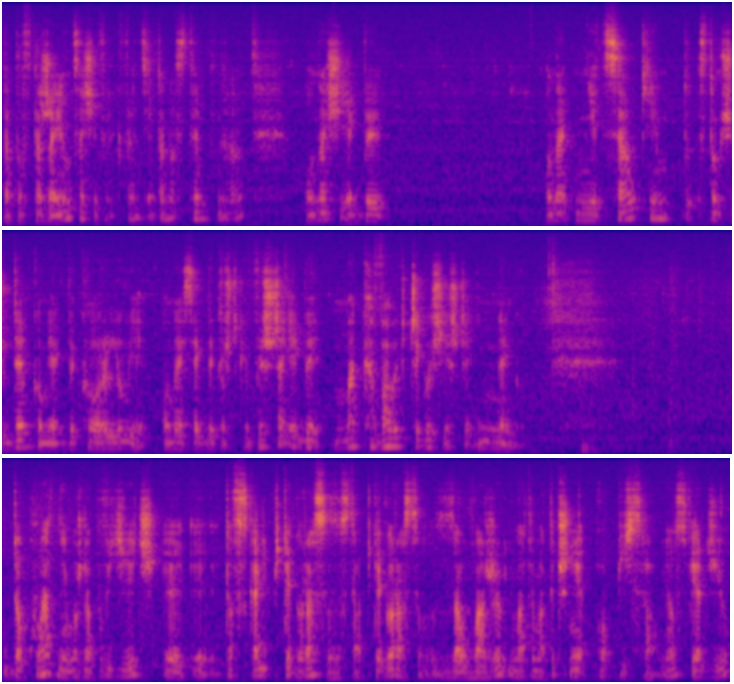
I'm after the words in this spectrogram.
ta powtarzająca się frekwencja, ta następna, ona się jakby, ona nie całkiem z tą siódemką jakby koreluje. Ona jest jakby troszeczkę wyższa, jakby ma kawałek czegoś jeszcze innego dokładnie można powiedzieć, y, y, to w skali Pitagorasa zostało. Pitagoras to zauważył i matematycznie opisał. I on stwierdził,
